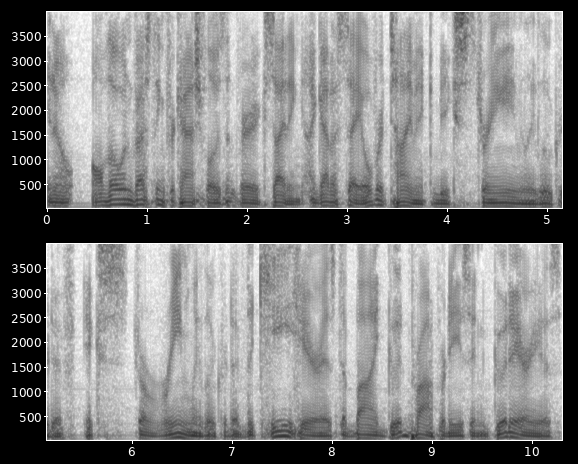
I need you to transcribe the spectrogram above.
You know, although investing for cash flow isn't very exciting, I got to say, over time, it can be extremely lucrative. Extremely lucrative. The key here is to buy good properties in good areas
